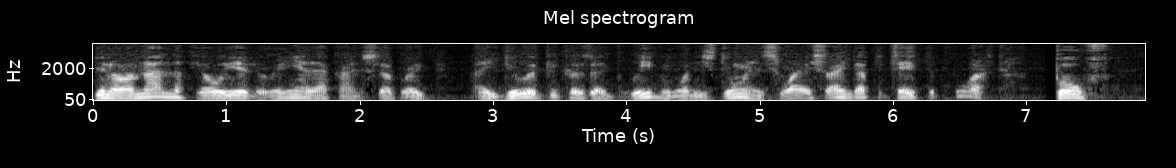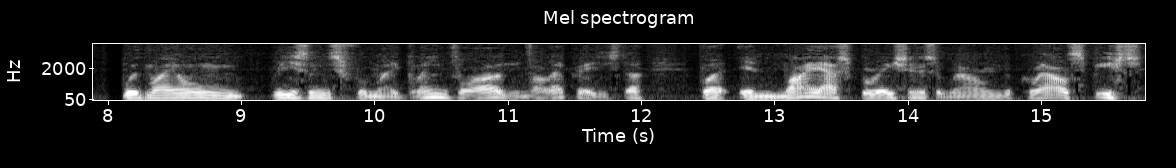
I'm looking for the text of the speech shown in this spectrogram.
you know, I'm not an affiliate or any of that kind of stuff. Like I do it because I believe in what he's doing. It's why I signed up to take the course, both with my own reasons for my brain fog and all that crazy stuff, but in my aspirations around the chorale speech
